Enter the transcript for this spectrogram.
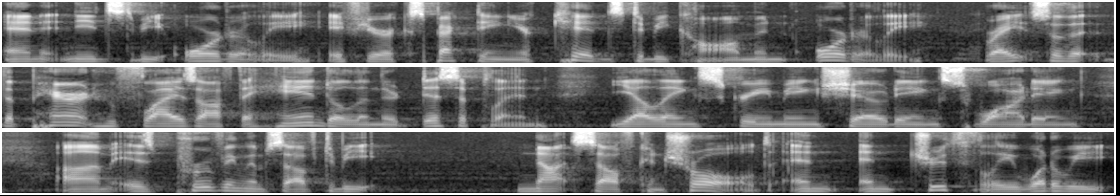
and it needs to be orderly if you're expecting your kids to be calm and orderly right. so that the parent who flies off the handle in their discipline yelling screaming shouting swatting um, is proving themselves to be not self-controlled. And and truthfully what are we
